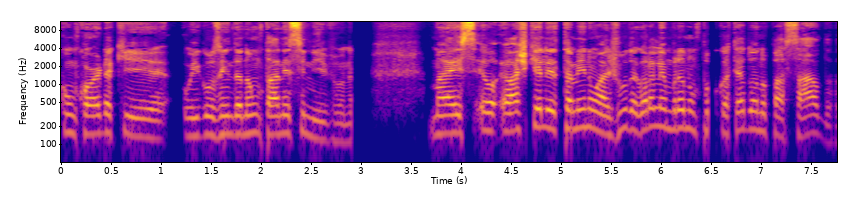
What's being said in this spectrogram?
concorda que o Eagles ainda não tá nesse nível, né? Mas eu, eu acho que ele também não ajuda. Agora lembrando um pouco até do ano passado,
